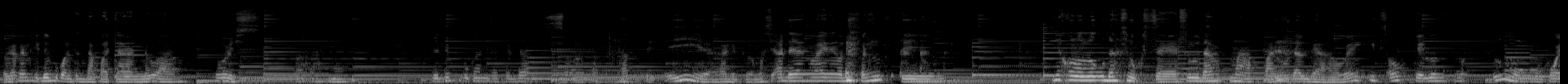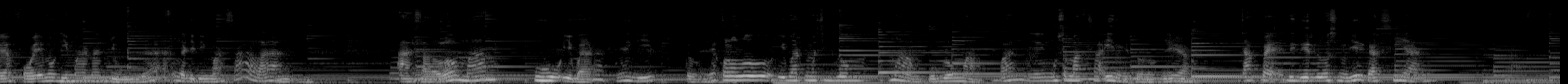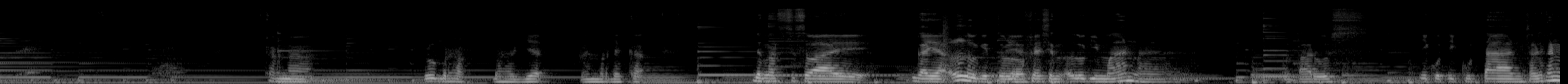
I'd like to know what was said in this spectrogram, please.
Soalnya kan hidup bukan tentang pacaran doang. Wis, parah men. Hidup bukan sekedar soal patah hati. Iya gitu. Masih ada yang lain yang lebih penting. Ya kalau lu udah sukses lu udah mapan udah gawe it's okay. Lu lu mau foya-foya mau gimana juga nggak jadi masalah. Asal lo mampu ibaratnya gitu. Ya kalau lu ibarat masih belum mampu belum mapan ya nggak usah maksain gitu loh. Iya. Capek di diri lu sendiri kasihan. Karena lu berhak bahagia dan merdeka. Dengan sesuai gaya lu gitu loh Iya. fashion lu gimana. Tanpa harus ikut-ikutan. Soalnya kan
